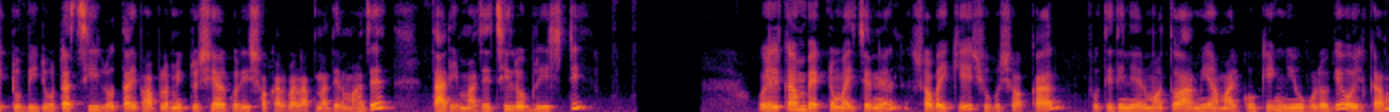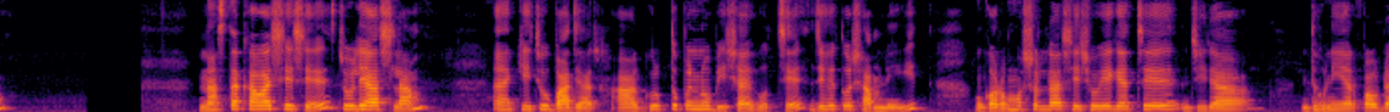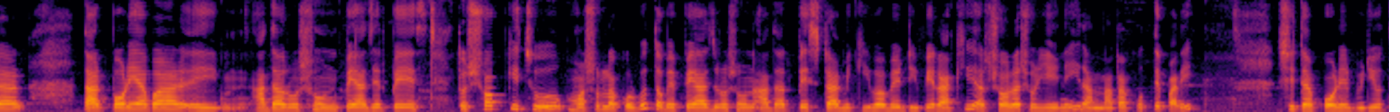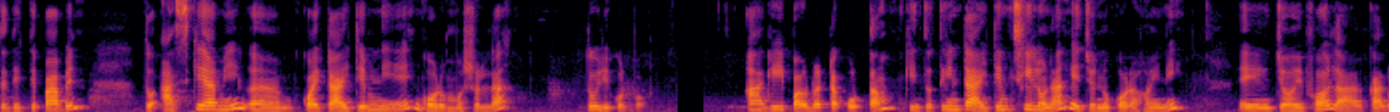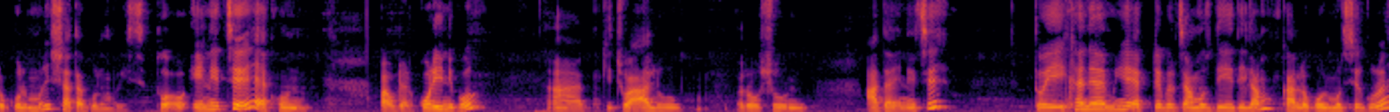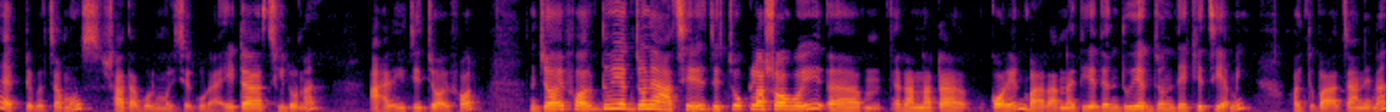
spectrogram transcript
একটু ভিডিওটা ছিল, তাই ভাবলাম একটু শেয়ার করি। সকালবেলা আপনাদের মাঝে, তারই মাঝে ছিল বৃষ্টি। Welcome back to my channel সবাইকে শুভ সকাল। প্রতিদিনের মতো আমি আমার কুকিং নিউ ব্লগে ওয়েলকাম নাস্তা খাওয়া শেষে চলে আসলাম কিছু বাজার। আর গুরুত্বপূর্ণ বিষয় হচ্ছে, যেহেতু সামনে ঈদ গরম মশলা শেষ হয়ে গেছে, জিরা, ধনিয়ার পাউডার তারপরে আবার এই আদা, রসুন, পেঁয়াজের পেস্ট তো সব কিছু মশলা করব তবে পেঁয়াজ, রসুন, আদার পেস্টটা আমি কীভাবে ডিপে রাখি আর সরাসরি এনেই রান্নাটা করতে পারি, সেটা পরের ভিডিওতে দেখতে পাবেন তো আজকে আমি কয়েকটা আইটেম নিয়ে গরম মশলা তৈরি করব। আগেই পাউডারটা করতাম, কিন্তু তিনটা আইটেম ছিল না এর জন্য করা হয়নি। জয়ফল আর কালো গোলমরিচ, সাদা গোলমরিচ। তো এনেছে, এখন পাউডার করে নিব। আর কিছু আলু, রসুন, আদা এনেছে। তো এখানে আমি এক টেবিল চামচ দিয়ে দিলাম কালো গোলমরিচের গুঁড়া, এক টেবিল চামচ সাদা গোলমরিচের গুঁড়া। এটা ছিল না। আর এই যে জয়ফল জয়ফল দুই একজনে আছে যে চোকলা সহই রান্নাটা করেন বা রান্না দিয়ে দেন। দুই একজন দেখেছি আমি হয়তো বা জানে না।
